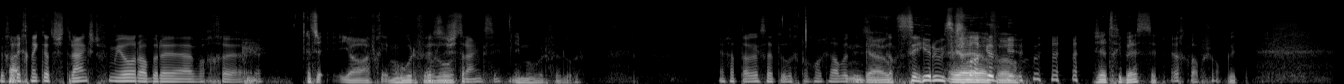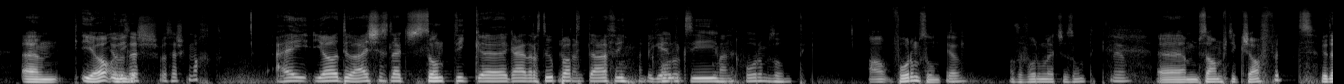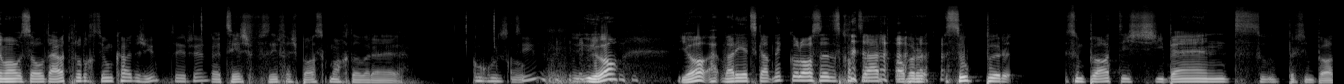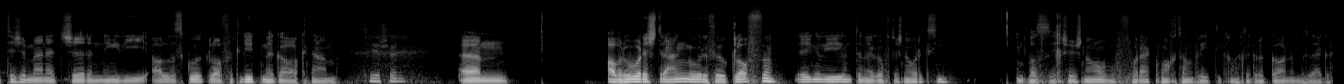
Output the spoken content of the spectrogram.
Ja, vielleicht nicht das strengste vom Jahr, aber äh, einfach. Äh, ist, ja, einfach immer hure viel es war los. streng. Gewesen. Immer hure viel los. Ich habe Tage gesagt, dass ich doch noch aber das sehr Ja, ausgeschlagen. ja, voll. Ist jetzt ein bisschen besser. ja, ich glaube schon. Ähm, ja, Ja, und was, ich, hast, was hast du gemacht? hey, ja, du weißt es, letzten Sonntag äh, geiler als du Ja, Platte, Davi. Legende vor- gewesen. Vor dem Sonntag. Ah, vor dem Sonntag? Ja. Also vor dem letzten Sonntag. Ja, Ähm, Samstag gearbeitet. Wieder mal Sold-Out-Produktion gehabt in der Schule. sehr schön. Hat zuerst sehr viel Spass gemacht, aber äh, Gut ausgesehen. ja, ja, wäre ich jetzt glaube nicht gelesen, das Konzert, aber super sympathische Band, super sympathischer Manager und irgendwie alles gut gelaufen, die Leute mega angenehm. Sehr schön. Ähm, aber hure streng, hure viel gelaufen irgendwie und dann mega auf der Schnur gewesen. Und was ich schon noch vorher gemacht habe am Freitag, kann ich dir gerade gar nicht mehr sagen.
